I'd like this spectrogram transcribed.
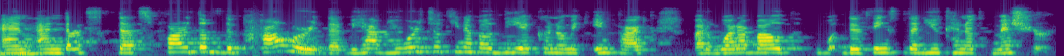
And, mm-hmm. and that's that's part of the power that we have you were talking about the economic impact but what about the things that you cannot measure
